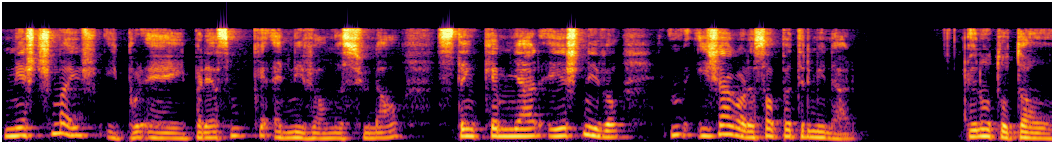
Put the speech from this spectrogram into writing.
nestes meios. E, e parece-me que a nível nacional se tem que caminhar a este nível. E já agora, só para terminar, eu não estou tão,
